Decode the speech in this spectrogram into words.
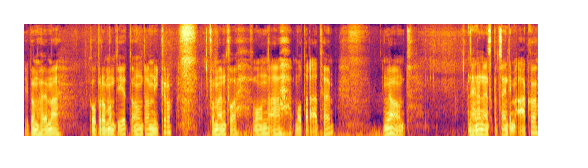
Über dem Helmer GoPro montiert und ein Mikro von meinem Wohn äh. Ja, und 99% im Akku.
